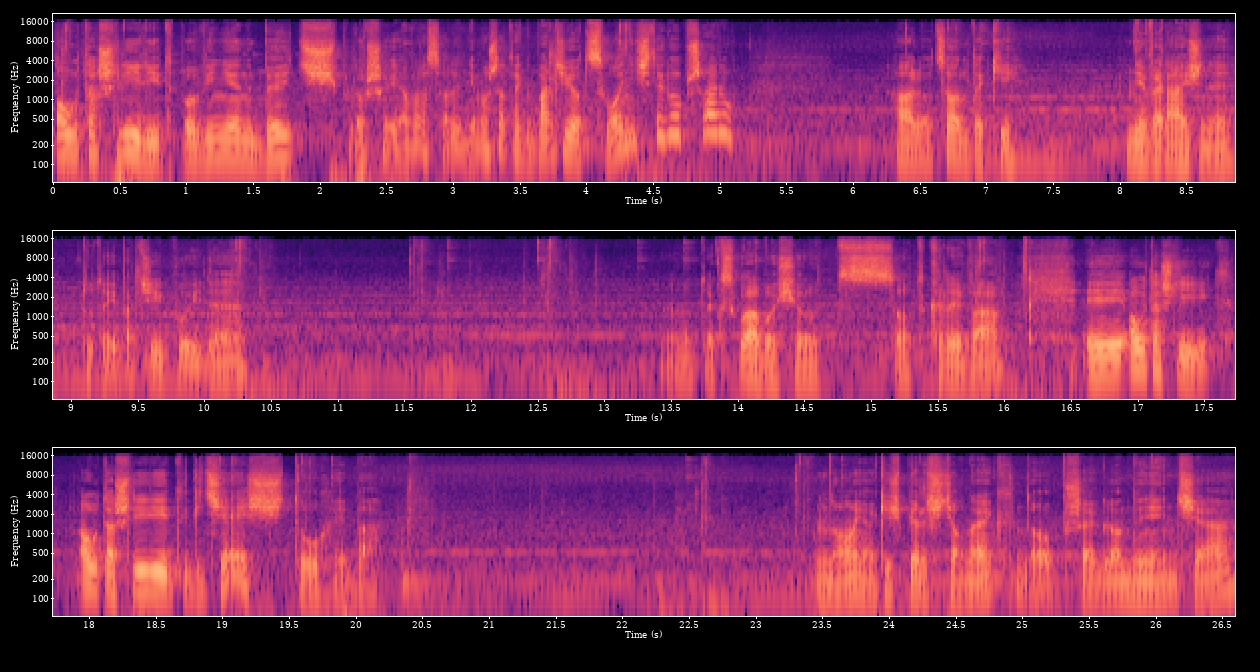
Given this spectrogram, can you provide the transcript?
Ołtarz Lilith powinien być, proszę ja was, ale nie można tak bardziej odsłonić tego obszaru? Halo, co on taki niewyraźny? Tutaj bardziej pójdę. No, tak słabo się od, odkrywa. Yy, ołtarz Lilith. Ołtarz Lilith gdzieś tu chyba. No, jakiś pierścionek do przeglądnięcia.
